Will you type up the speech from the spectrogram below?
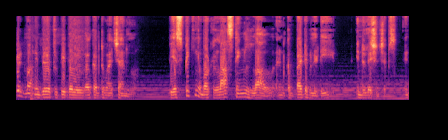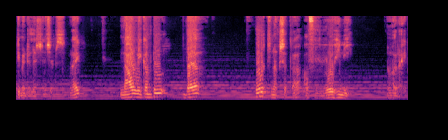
Good morning, beautiful people. Welcome to my channel. We are speaking about lasting love and compatibility in relationships, intimate relationships, right? Now we come to the fourth nakshatra of Rohini. All right.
